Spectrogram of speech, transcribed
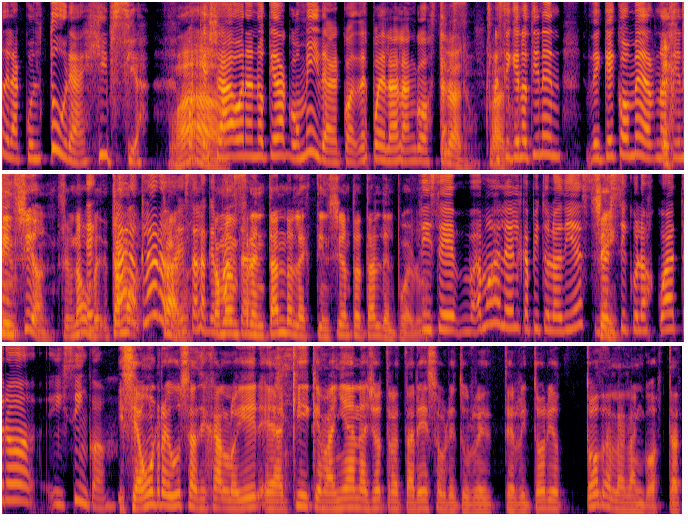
de la cultura egipcia. Porque ya ahora no queda comida después de las langostas. Claro, Así que no tienen de qué comer. No extinción. Tienen... Eh, estamos, claro, claro, es lo que Estamos enfrentando la extinción total del pueblo. Dice, vamos a leer el capítulo 10, versículos 4 y 5. Y si aún rehusas dejarlo ir, he aquí que mañana yo trataré sobre tu territorio todas las langostas,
